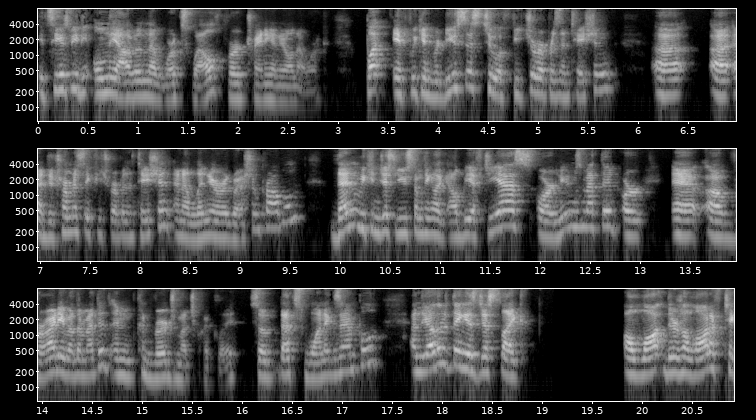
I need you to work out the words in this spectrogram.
it seems to be the only algorithm that works well for training a neural network. But if we can reduce this to a feature representation, uh, uh, a deterministic feature representation and a linear regression problem, then we can just use something like LBFGS or Newton's method or a, a variety of other methods and converge much quickly. So that's one example. And the other thing is just like a lot, there's a lot of te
